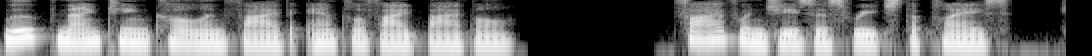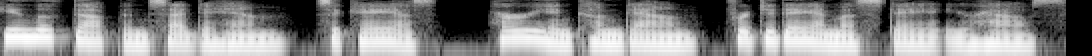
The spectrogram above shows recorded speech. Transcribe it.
Luke 19 5 Amplified Bible. 5 When Jesus reached the place, he looked up and said to him, Zacchaeus, hurry and come down, for today I must stay at your house.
